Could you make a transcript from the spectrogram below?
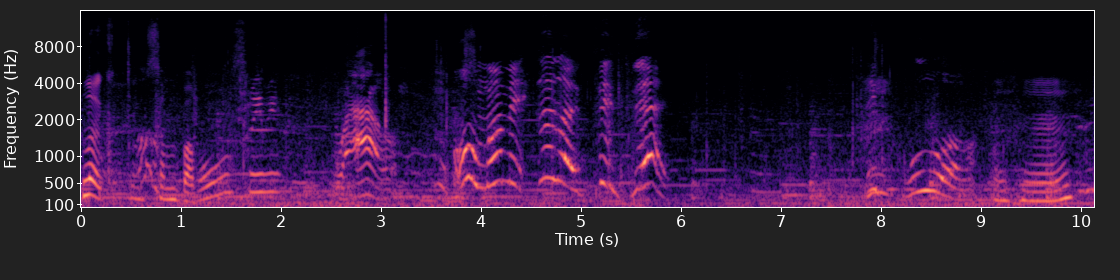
Look, some bubbles maybe? Wow. Oh, mommy, look at this. this. It's cool. Mm-hmm.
